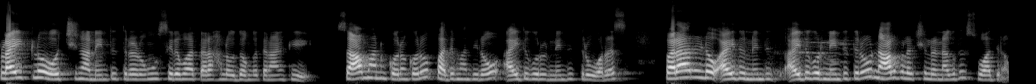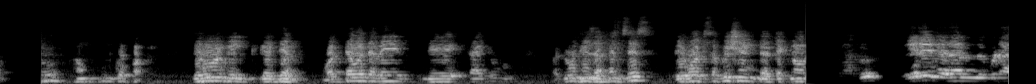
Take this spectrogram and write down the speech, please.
ఫ్లైట్లో వచ్చిన నిందితులను సినిమా తరహాలో దొంగతనానికి సామాను కొనుగోలు పది మందిలో ఐదుగురు నిందితులు వరస్ పరారీలో ఐదు నింది ఐదుగురు నిందితులు నాలుగు లక్షల నగదు స్వాధీనం వేరే నేరాలను కూడా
